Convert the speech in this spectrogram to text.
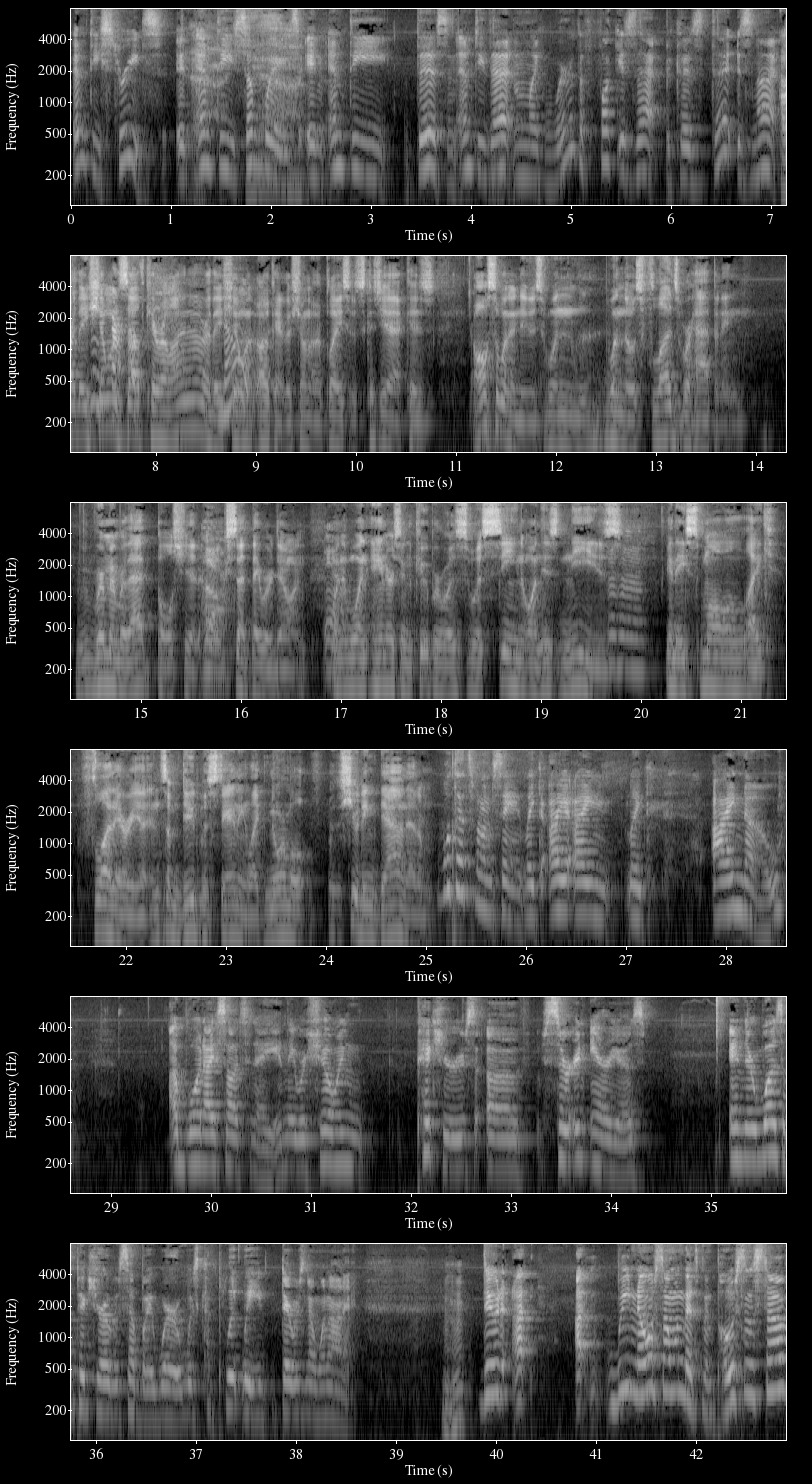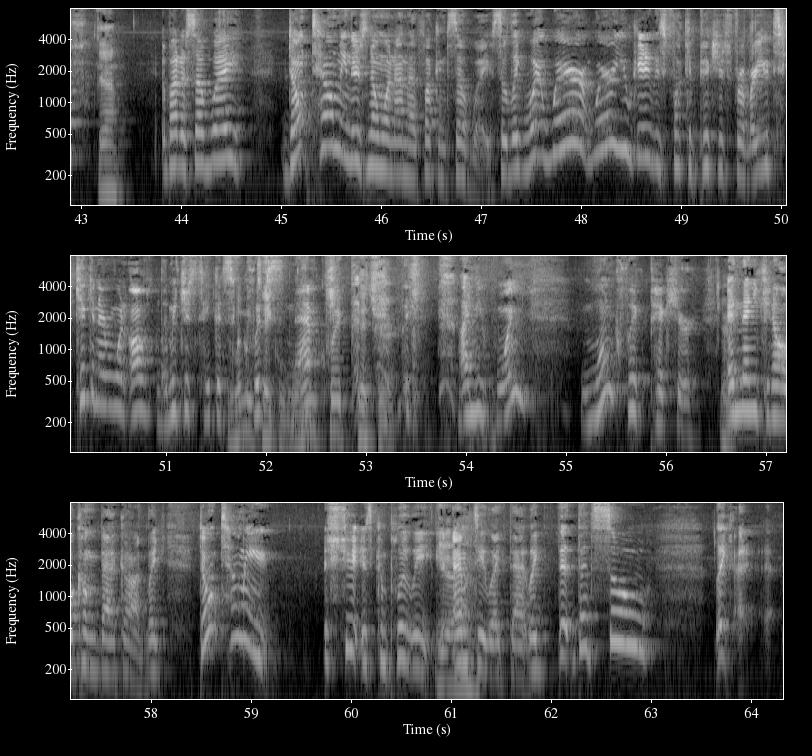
empty streets and empty subways and empty this and empty that, and like, where the fuck is that? Because that is not. Are they showing South Carolina? Or are they No. showing? Okay, they're showing other places. Because yeah, because also in the news when when those floods were happening, remember that bullshit hoax Yeah. that they were doing Yeah. when when Anderson Cooper was was seen on his knees Mm-hmm. in a small like flood area, and some dude was standing like normal, shooting down at him. Well, that's what I'm saying. Like, I, I, like, I know what I saw today, and they were showing pictures of certain areas, and there was a picture of a subway where it was completely there was no one on it. Mm-hmm. Dude, I, I, we know someone that's been posting stuff Yeah, about a subway. Don't tell me there's no one on that fucking subway. So, like, where, where, where are you getting these fucking pictures from? Are you t- kicking everyone off? Let me just take a let me quick take snap. one quick picture. I need one one quick picture, and then you can all come back on. Like, don't tell me shit is completely Yeah. empty like that. Like that that's so. Like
